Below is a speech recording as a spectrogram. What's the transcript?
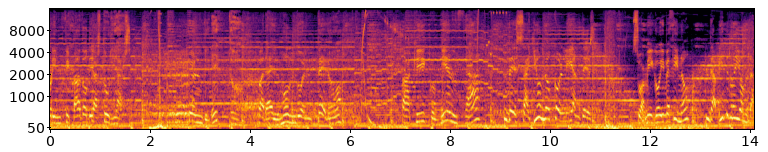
Principado de Asturias. En directo para el mundo entero. Aquí comienza Desayuno con Liantes. Su amigo y vecino, David Rionda.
